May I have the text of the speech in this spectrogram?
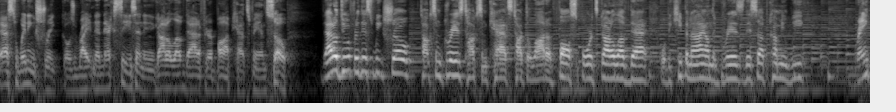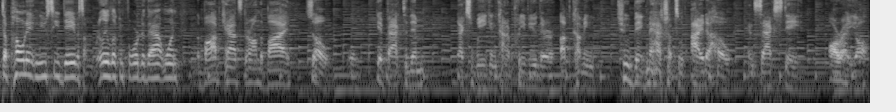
best winning streak goes right into next season. And you got to love that if you're a Bobcats fan. So that'll do it for this week's show. Talk some Grizz, talk some Cats, talked a lot of fall sports. Got to love that. We'll be keeping an eye on the Grizz this upcoming week. Ranked opponent in UC Davis. I'm really looking forward to that one. The Bobcats, they're on the bye. So we'll get back to them next week and kind of preview their upcoming two big matchups with Idaho and Sac State. All right, y'all.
